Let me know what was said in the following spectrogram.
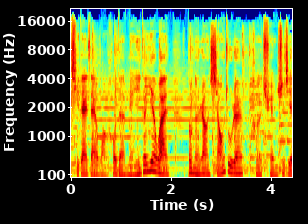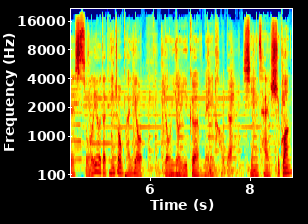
期待在往后的每一个夜晚，都能让小主人和全世界所有的听众朋友拥有一个美好的星灿时光。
